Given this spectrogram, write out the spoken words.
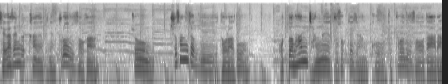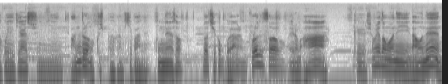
제가 생각하는 그냥 프로듀서가 좀 추상적이더라도 어떤 한 장르에 구속되지 않고 이렇게 프로듀서다라고 얘기할 수 있는 만들어 놓고 싶어요 그런 기반을 국내에서 너 직업 뭐야? 그럼 프로듀서 이러면 아 그 쇼미더머니 나오는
